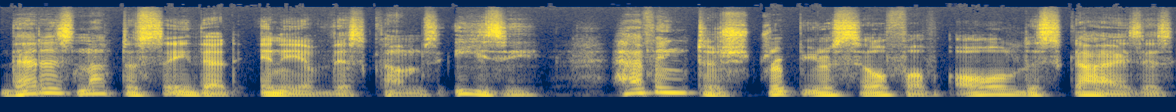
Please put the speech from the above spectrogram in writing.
that is not to say that any of this comes easy. Having to strip yourself of all disguises,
